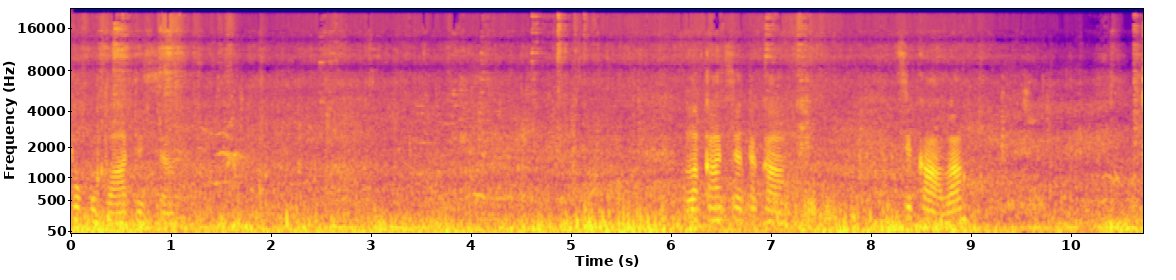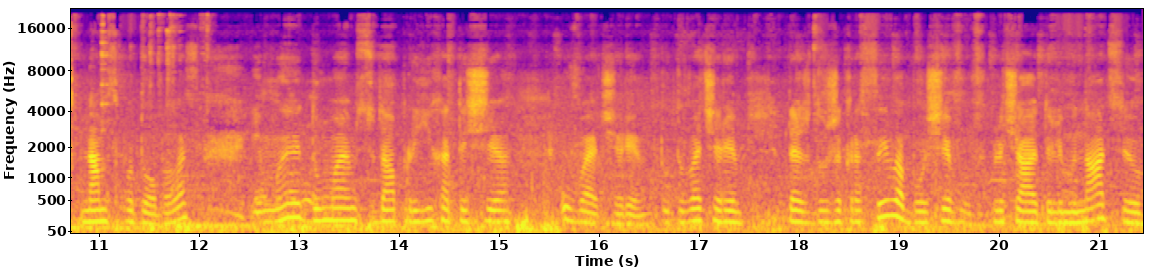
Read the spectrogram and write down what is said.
Покупатися. Локація така цікава. Нам сподобалось. І ми думаємо сюди приїхати ще увечері. Тут увечері теж дуже красиво, бо ще включають ілюмінацію,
